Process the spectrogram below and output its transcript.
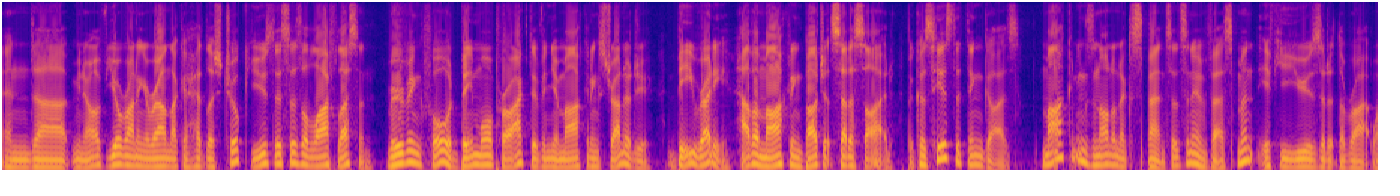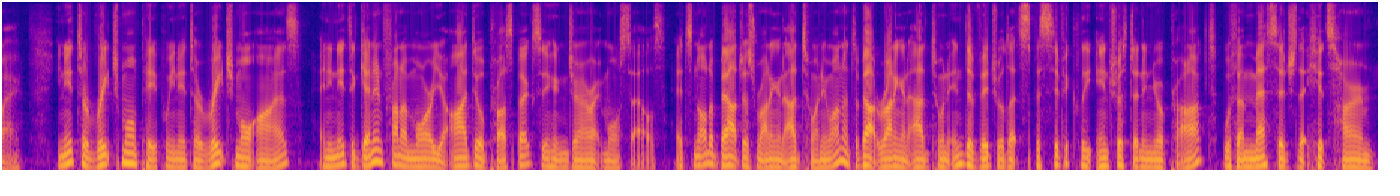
And, uh, you know, if you're running around like a headless chook, use this as a life lesson. Moving forward, be more proactive in your marketing strategy. Be ready, have a marketing budget set aside. Because here's the thing, guys Marketing is not an expense, it's an investment if you use it the right way. You need to reach more people, you need to reach more eyes, and you need to get in front of more of your ideal prospects so you can generate more sales. It's not about just running an ad to anyone, it's about running an ad to an individual that's specifically interested in your product with a message that hits home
